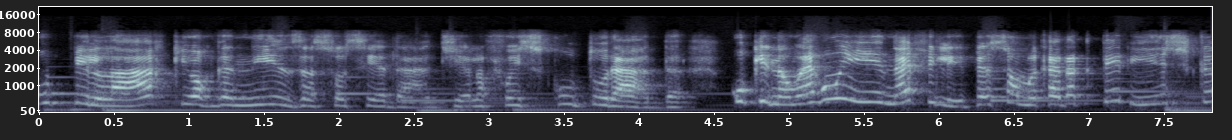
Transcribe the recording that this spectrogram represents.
o pilar que organiza a sociedade, ela foi esculturada, o que não é ruim, né, Felipe? É só uma característica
